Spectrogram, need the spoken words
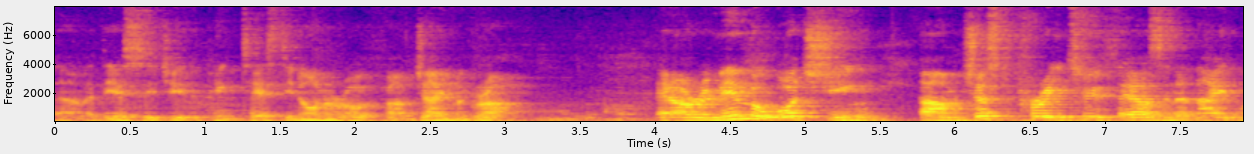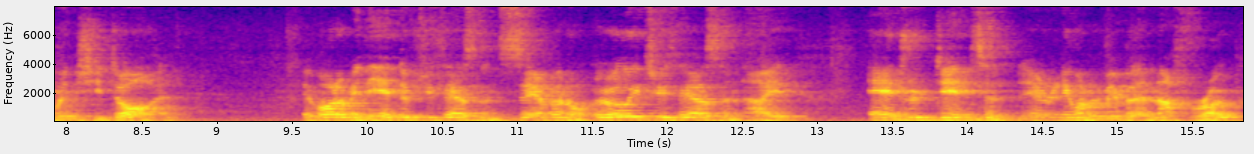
um, at the SCG, the pink test in honour of um, Jane McGrath. And I remember watching um, just pre 2008 when she died. It might have been the end of 2007 or early 2008. Andrew Denton, anyone remember Enough Rope?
